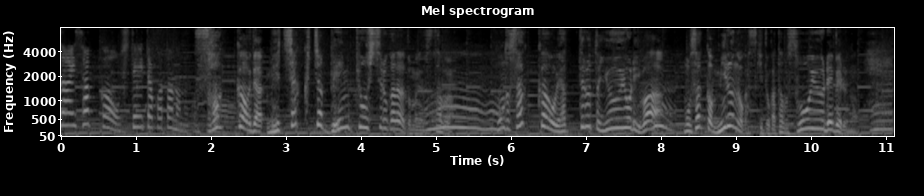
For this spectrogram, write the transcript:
際サッカーをしていた方なのかしら？サッカーではめちゃくちゃ勉強してる方だと思います多分。分本当サッカーをやってるというよりは、うん。もうサッカーを見るのが好きとか多分そういうレベルの。へー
